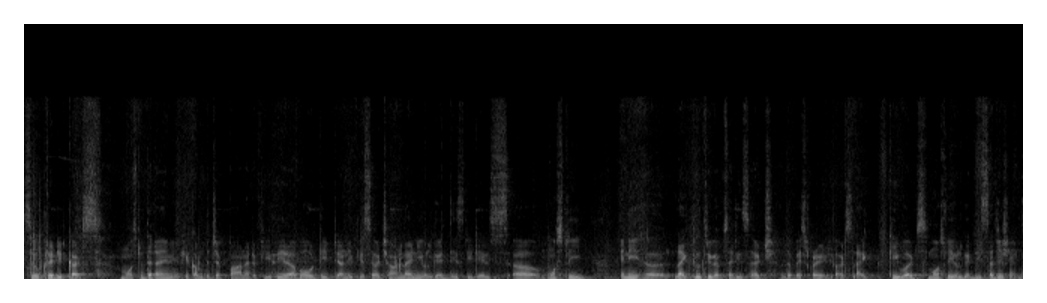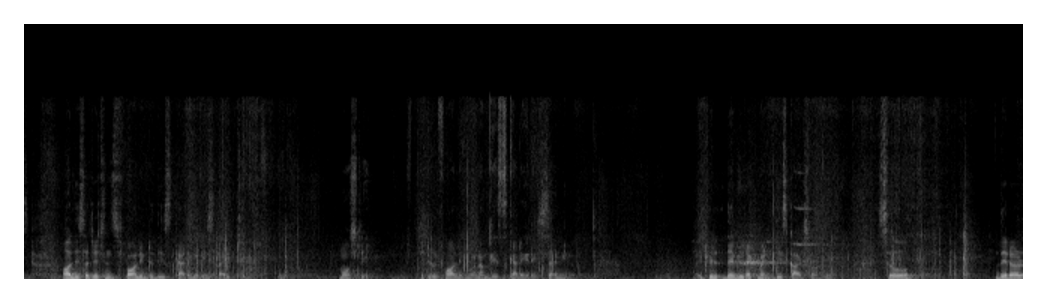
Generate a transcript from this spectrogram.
So credit cards. Most of the time, if you come to Japan and if you hear about it and if you search online, you will get these details uh, mostly any uh, like two three website research the best credit cards like keywords mostly you will get these suggestions. All these suggestions fall into these categories right? Mostly. It will fall in one of these categories i mean it will they will recommend these cards only. So there are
